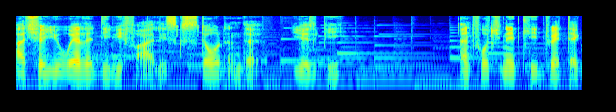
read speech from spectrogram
I'll show you where the DB file is stored on the USB Unfortunately, DrayTek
